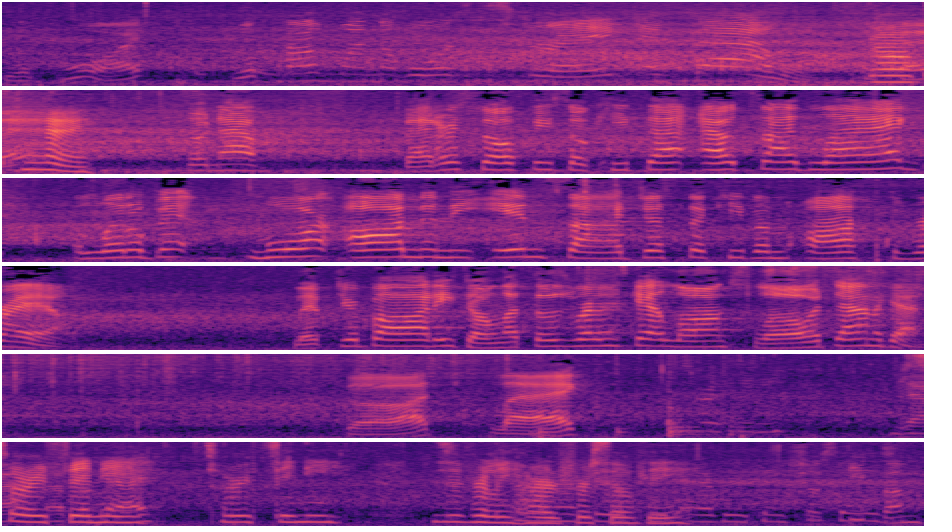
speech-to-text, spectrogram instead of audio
good boy, will come when the horse is straight and balanced. Okay. So now, Better, Sophie. So keep that outside leg a little bit more on than the inside just to keep them off the rail. Lift your body. Don't let those reins get long. Slow it down again. Good. Leg. Yeah, Sorry, that's Finny. okay. Sorry, Finny. This is really hard for Sophie. Just keep them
